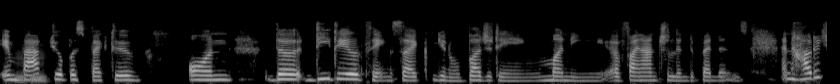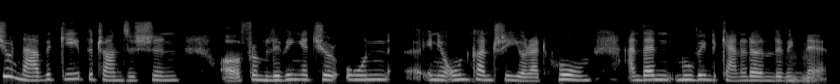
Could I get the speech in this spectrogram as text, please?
impact Mm-hmm. your perspective on the detailed things like you know budgeting money uh, financial independence and how did you navigate the transition uh, from living at your own uh, in your own country or at home and then moving to canada and living Mhm. there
